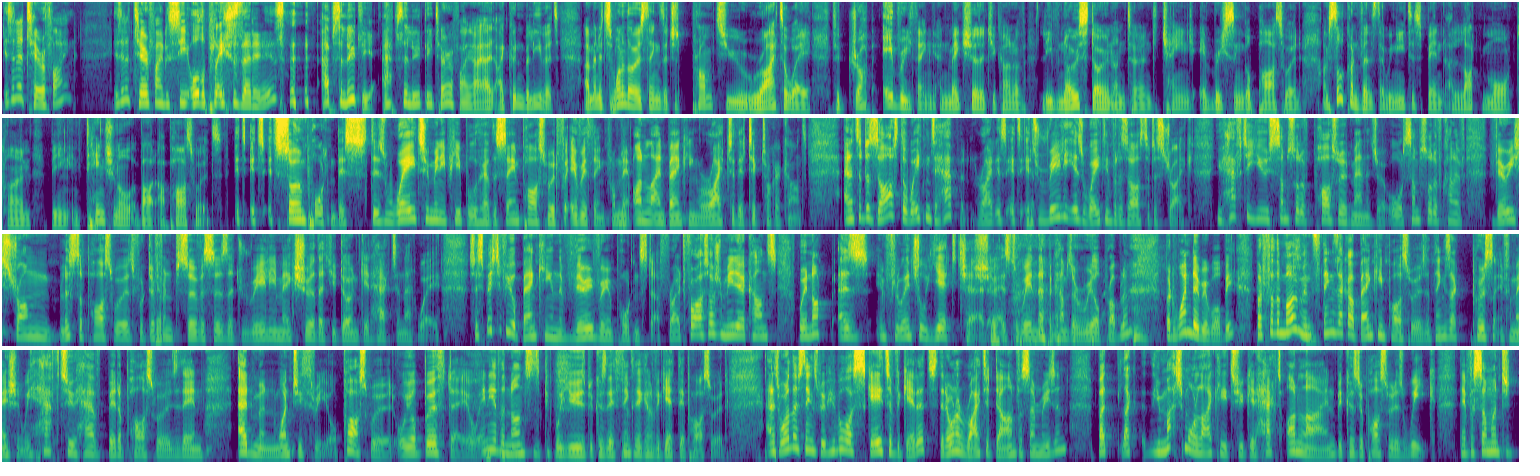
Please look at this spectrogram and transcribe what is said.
Isn't it terrifying? Isn't it terrifying to see all the places that it is? Absolutely, absolutely terrifying. I, I, I couldn't believe it. Um, and it's one of those things that just prompts you right away to drop everything and make sure that you kind of leave no stone unturned to change every single password. I'm still convinced that we need to spend a lot more time being intentional about our passwords. it's it's it's so important. There's there's way too many people who have the same password for everything, from their online banking right to their TikTok account, and it's a disaster waiting to happen. Right? It's it's, it's really is waiting for disaster to strike. You have to use some sort of password manager or some sort of kind of very strong list of passwords for different services that really make sure that you don't get hacked in that way. So especially for your banking and the very very important stuff. Right? For our social media accounts, we're not as influential yet, Chad, Sure. as to when that becomes a real problem. But one day we will be. But for the moment, things like our banking passwords and things like personal information, we have to have better passwords than admin123 or password or your birthday or any of the nonsense people use because they think they're going to forget their password. And it's one of those things where people are scared to forget it. They don't want to write it down for some reason. But like you're much more likely to get hacked online because your password is weak than for someone to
